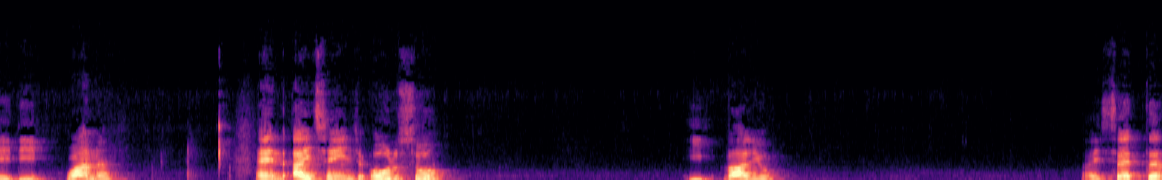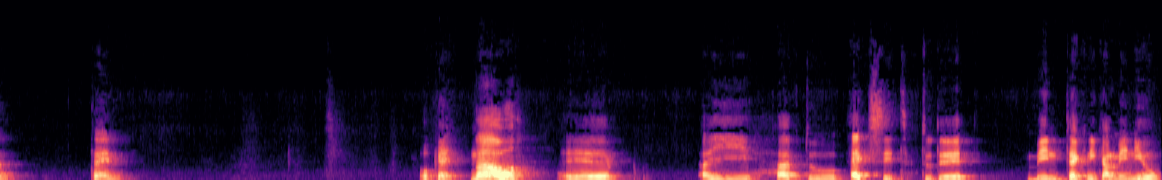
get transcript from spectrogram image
KD1 and I change also E value. I set 10. Okay, now uh, I have to exit to the main technical menu.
